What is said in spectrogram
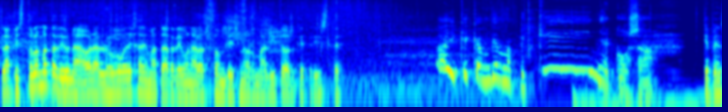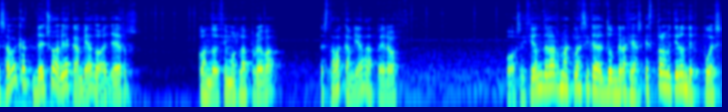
La pistola mata de una hora, luego deja de matar de una a los zombies normalitos, qué triste. Hay que cambiar una pequeña cosa. Que pensaba que... De hecho, había cambiado ayer. Cuando hicimos la prueba, estaba cambiada, pero... Posición del arma clásica del Doom, gracias. Esto lo metieron después.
